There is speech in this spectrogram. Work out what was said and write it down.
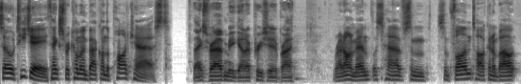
So, TJ, thanks for coming back on the podcast. Thanks for having me again. I appreciate it, Brian. Right on, man. Let's have some some fun talking about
